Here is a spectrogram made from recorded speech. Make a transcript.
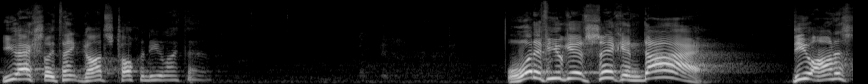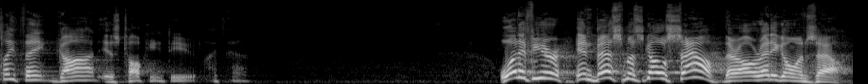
You actually think God's talking to you like that? What if you get sick and die? Do you honestly think God is talking to you like that? What if your investments go south? They're already going south.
